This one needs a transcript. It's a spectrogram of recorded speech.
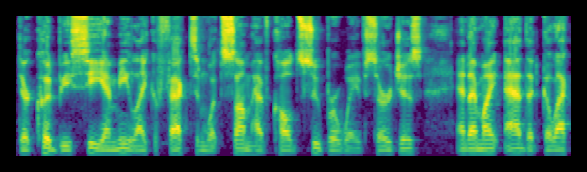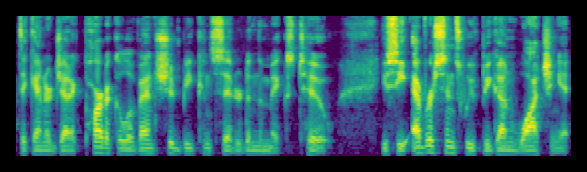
There could be CME like effects in what some have called superwave surges, and I might add that galactic energetic particle events should be considered in the mix too. You see, ever since we've begun watching it,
